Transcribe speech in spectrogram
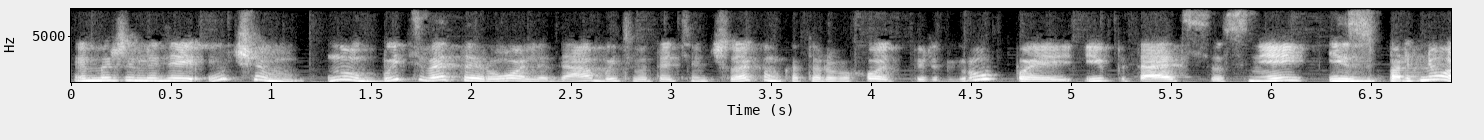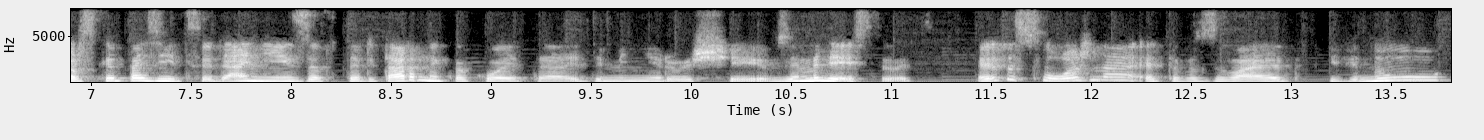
И мы же людей учим, ну, быть в этой роли, да, быть вот этим человеком, который выходит перед группой и пытается с ней из партнерской позиции, да, не из авторитарной какой-то доминирующей взаимодействовать. Это сложно, это вызывает и вину,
